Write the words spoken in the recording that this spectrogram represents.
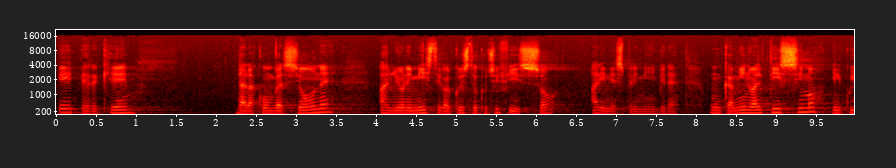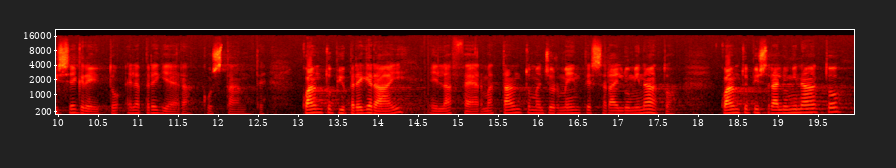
E perché? Dalla conversione all'unione mistica al Cristo crocifisso, all'inesprimibile. Un cammino altissimo, il cui segreto è la preghiera costante. Quanto più pregherai, ella afferma, tanto maggiormente sarai illuminato. Quanto più sarai illuminato,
